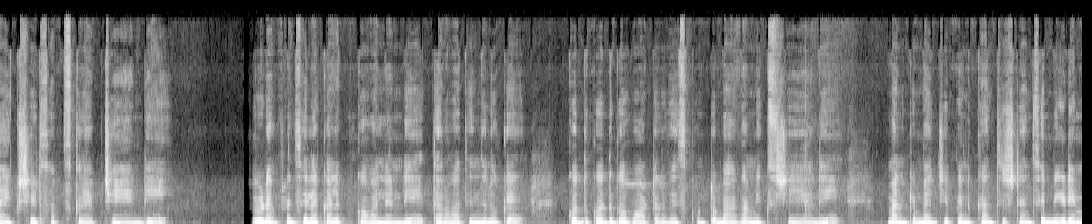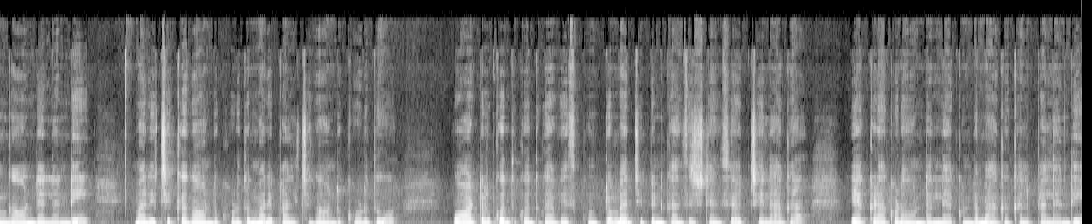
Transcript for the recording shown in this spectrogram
లైక్ షేర్ సబ్స్క్రైబ్ చేయండి. చూడండి ఫ్రెండ్స్ ఇలా కలుపుకోవాలండి. తర్వాత ఇందులోకి కొద్ది కొద్దిగా వాటర్ వేసుకుంటూ బాగా మిక్స్ చేయాలి. మనకి బజ్జీ పిండి కన్సిస్టెన్సీ మీడియంగా ఉండాలండి. మరి చిక్కగా ఉండకూడదు మరి పలచగా ఉండకూడదు. వాటర్ కొద్ది కొద్దిగా వేసుకుంటూ బజ్జీ పిండి కన్సిస్టెన్సీ వచ్చేలాగా ఎక్కడ కూడా ఉండలు లేకుండా బాగా కలపాలండి.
